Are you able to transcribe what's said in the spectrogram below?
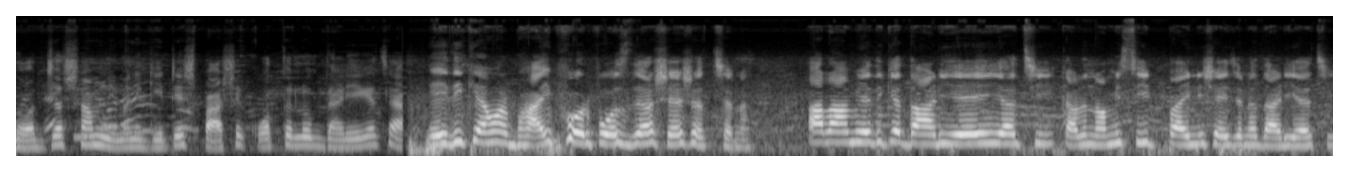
দরজার সামনে মানে গেটের পাশে কত লোক দাঁড়িয়ে গেছে। এইদিকে আমার ভাই ফোর পোজ দেওয়া শেষ হচ্ছে না। আর আমি এদিকে দাঁড়িয়েই আছি, কারণ আমি সিট পাইনি, সেই জন্য দাঁড়িয়ে আছি।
